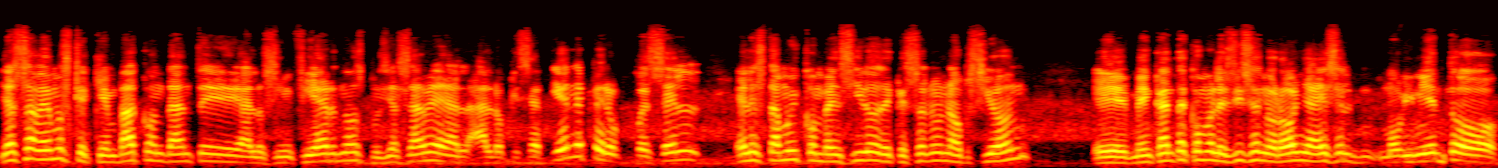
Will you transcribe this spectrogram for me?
ya sabemos que quien va con Dante a los infiernos, pues ya sabe a, lo que se atiene, pero pues él, él está muy convencido de que son una opción. Me encanta cómo les dice Noroña, es el movimiento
